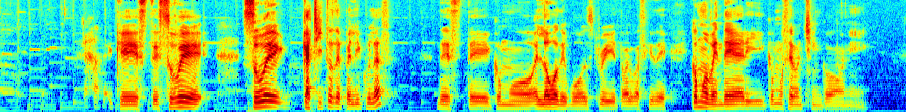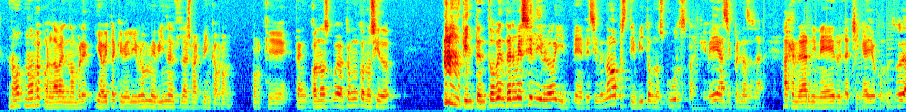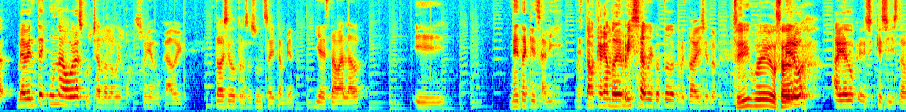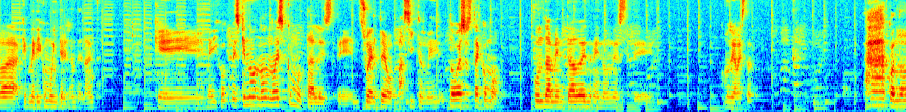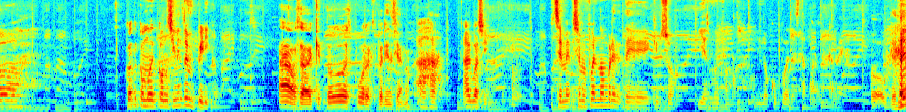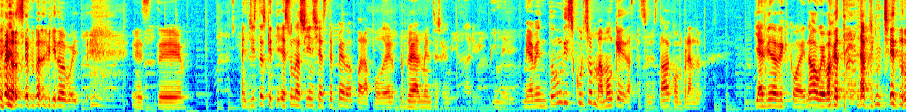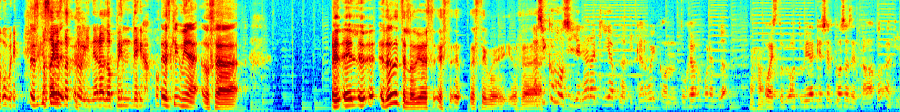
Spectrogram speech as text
Ajá. Que este sube. Sube cachitos de películas. De este. como el lobo de Wall Street o algo así de cómo vender y cómo ser un chingón y. No, no recordaba el nombre y ahorita que vi el libro me vino el flashback bien cabrón. Porque ten- conozco, bueno, tengo un conocido que intentó venderme ese libro y eh, decirme, no, pues te invito a unos cursos para que veas y aprendas a, a generar dinero y la chingada. Y yo como, o sea, me aventé una hora escuchándolo, güey, porque soy educado y estaba haciendo otros asuntos ahí también. Y él estaba al lado. Y neta que salí, me estaba cagando de risa, güey, con todo lo que me estaba diciendo. Sí, güey, o sea. Pero hay algo que, sí- que sí estaba, que me dijo muy interesante, la neta. Que me dijo, es que no, no, no es como tal, este, suerte o pasitos, güey. Todo eso está como fundamentado en, en un, este, ¿cómo se llama esto? Ah, cuando, cuando- como el conocimiento empírico. Ah, o sea, que todo es por experiencia, ¿no? Ajá, algo así. Se me, se me fue el nombre de que usó y es muy famoso y lo ocupo en esta para la carrera. Ok. Pero se me olvidó, güey. Este. El chiste es que es una ciencia este pedo para poder realmente ser millonario. Y me, me aventó un discurso mamón que hasta se lo estaba comprando. Y al final dije como de, no, güey, bájate de la pinche nube. Es que Vas a sabe- gastar tu dinero a lo pendejo. Es que, mira, o sea. El- el- el- ¿Dónde te lo dio este, este, este güey? O sea. Así como si llegara aquí a platicar, güey, con tu jefe, por ejemplo. O, o tuviera que hacer cosas de trabajo aquí.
